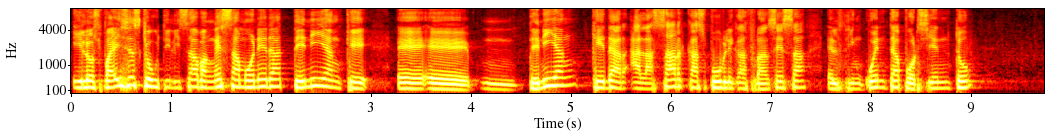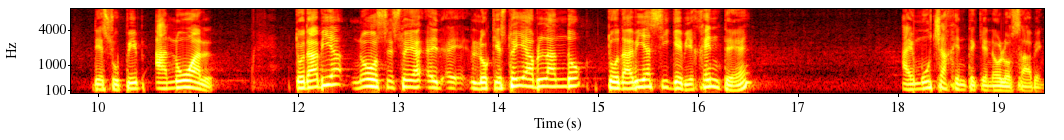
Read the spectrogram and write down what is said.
Y los países que utilizaban esa moneda tenían que, eh, eh, mm, tenían que dar a las arcas públicas francesas el 50% de su PIB anual. Todavía no os estoy, lo que estoy hablando todavía sigue vigente. ¿eh? Hay mucha gente que no lo sabe.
